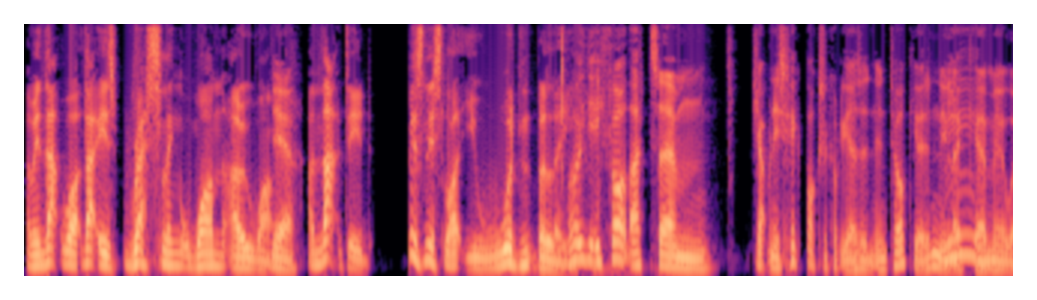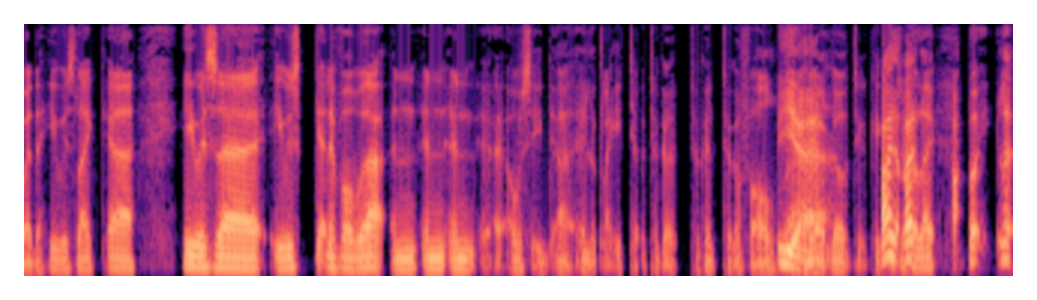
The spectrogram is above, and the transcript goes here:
I mean, that what that is wrestling one oh one. Yeah. and that did business like you wouldn't believe. Well, he fought that um, Japanese kickboxer a couple of years in, in Tokyo, didn't he? Like Hmm. uh, Mayweather. He was like uh, he was uh, he was getting involved with that, and and and uh, obviously uh, it looked like he took took a took a took a fall. uh, Yeah. the I- I- but, like, but look,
